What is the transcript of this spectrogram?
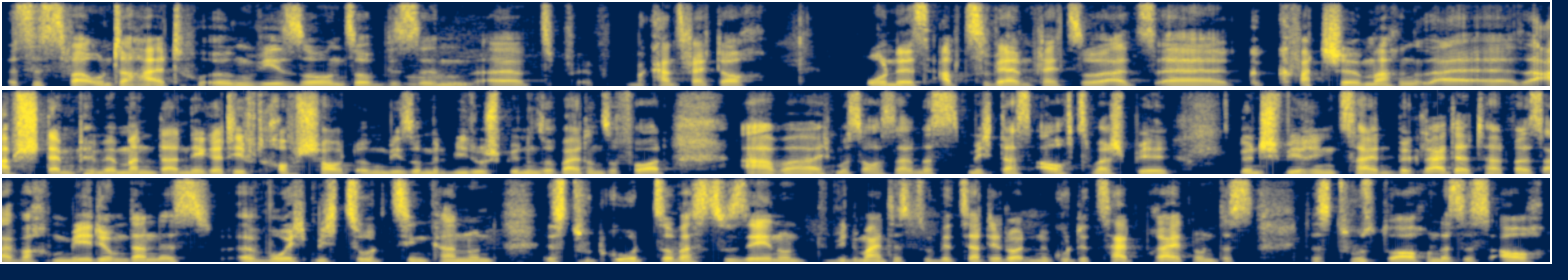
es ist zwar Unterhaltung irgendwie so und so ein bisschen, mhm. äh, man kann es vielleicht auch ohne es abzuwerten, vielleicht so als äh, Quatsche machen, äh, also abstempeln, wenn man da negativ drauf schaut, irgendwie so mit Videospielen und so weiter und so fort. Aber ich muss auch sagen, dass mich das auch zum Beispiel in schwierigen Zeiten begleitet hat, weil es einfach ein Medium dann ist, äh, wo ich mich zurückziehen kann und es tut gut, sowas zu sehen. Und wie du meintest, du willst ja den Leuten eine gute Zeit breiten und das, das tust du auch. Und das ist auch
